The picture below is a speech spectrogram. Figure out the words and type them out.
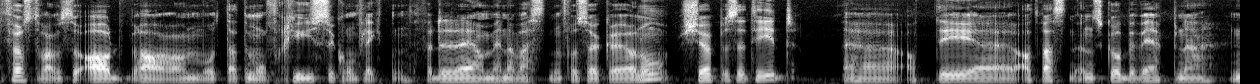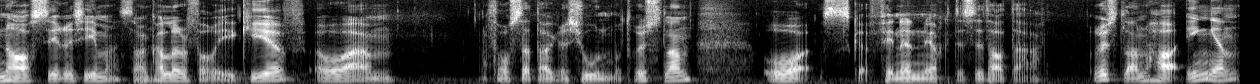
først og fremst så advarer han mot dette med å fryse konflikten. For det er det han mener Vesten forsøker å gjøre nå. Kjøpe seg tid. At, de, at, Vesten ønsker å bevæpne naziregimet, som han kaller det for, i Kyiv. Og fortsette aggresjonen mot Russland. Og skal finne det nøyaktige sitatet her. Russland har ingen,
